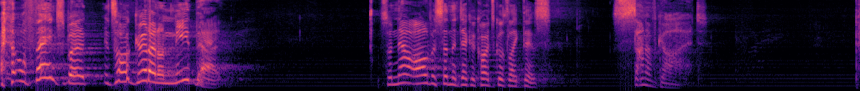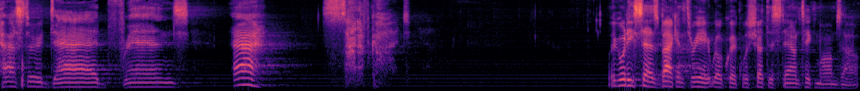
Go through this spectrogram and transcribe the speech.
well, thanks, but it's all good. I don't need that. So now all of a sudden the deck of cards goes like this Son of God, pastor, dad, friends, ah, Son of God. Look what he says back in 3 8, real quick. We'll shut this down, take moms out.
